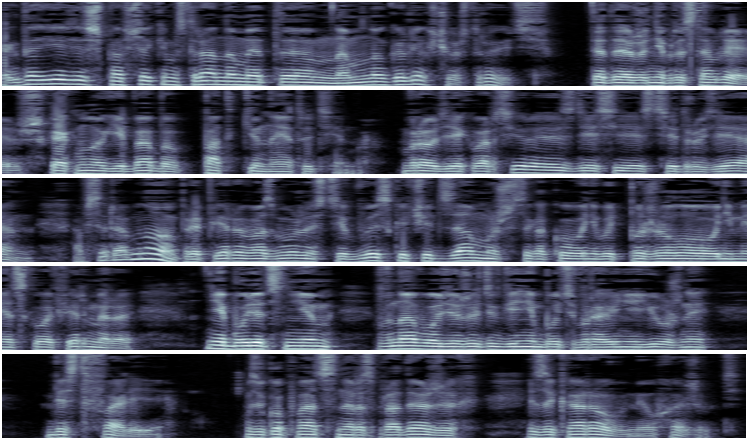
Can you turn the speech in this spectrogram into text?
когда едешь по всяким странам, это намного легче устроить. Ты даже не представляешь, как многие бабы падки на эту тему. Вроде квартиры здесь есть и друзья, а все равно при первой возможности выскочить замуж за какого-нибудь пожилого немецкого фермера и будет с ним в навозе жить где-нибудь в районе Южной Вестфалии. закупаться на распродажах и за коровами ухаживать.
